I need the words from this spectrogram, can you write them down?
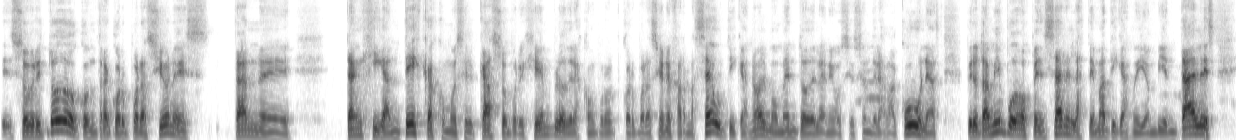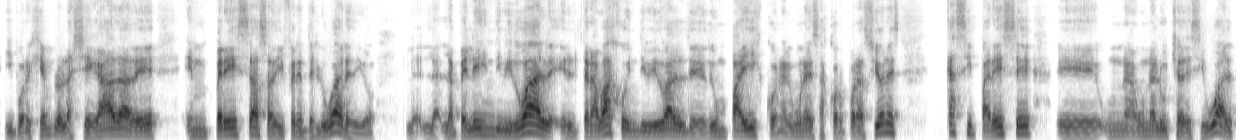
eh, sobre todo contra corporaciones tan, eh, tan gigantescas como es el caso, por ejemplo, de las corporaciones farmacéuticas, ¿no? Al momento de la negociación de las vacunas. Pero también podemos pensar en las temáticas medioambientales y, por ejemplo, la llegada de empresas a diferentes lugares, digo. La, pelea individual, el trabajo individual de, de un país con alguna de esas corporaciones casi parece eh, una, lucha desigual.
